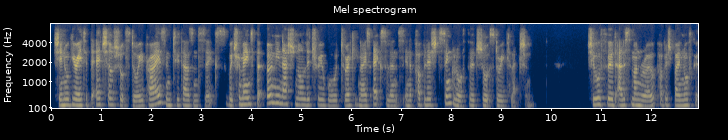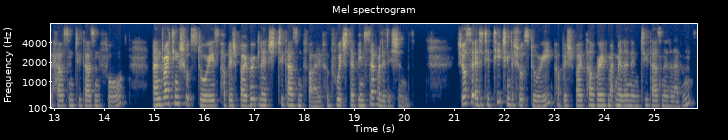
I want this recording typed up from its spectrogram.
She inaugurated the Edge Hill Short Story Prize in 2006, which remains the only national literary award to recognize excellence in a published single authored short story collection. She authored Alice Munro, published by Northcote House in 2004, and Writing Short Stories, published by Routledge 2005, of which there have been several editions. She also edited Teaching the Short Story, published by Palgrave Macmillan in 2011,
